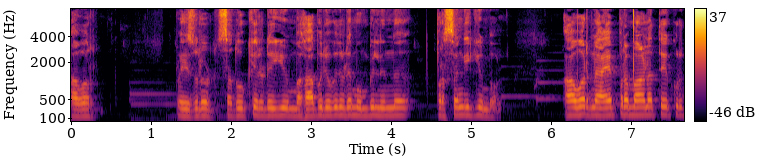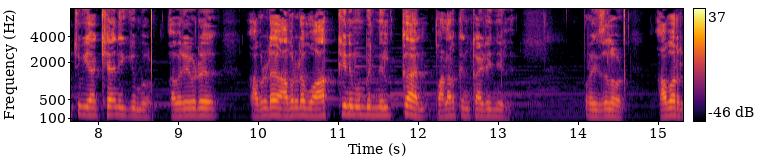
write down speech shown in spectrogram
അവർ പ്രൈസ് പ്രൈസുലോട്ട് സദൂക്യരുടെയും മഹാപുരോഹിതരുടെയും മുമ്പിൽ നിന്ന് പ്രസംഗിക്കുമ്പോൾ അവർ ന്യായപ്രമാണത്തെക്കുറിച്ച് വ്യാഖ്യാനിക്കുമ്പോൾ അവരോട് അവരുടെ അവരുടെ വാക്കിന് മുമ്പിൽ നിൽക്കാൻ പലർക്കും കഴിഞ്ഞില്ല. പ്രൈസലോൺ അവർ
